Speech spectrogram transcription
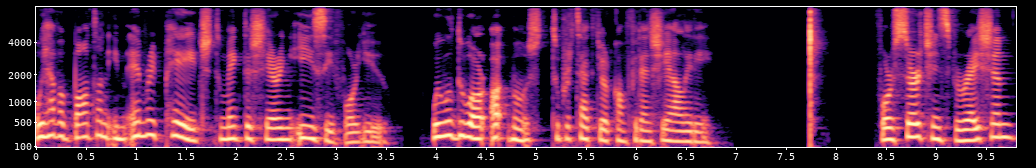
We have a button in every page to make the sharing easy for you. We will do our utmost to protect your confidentiality. For search inspiration,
